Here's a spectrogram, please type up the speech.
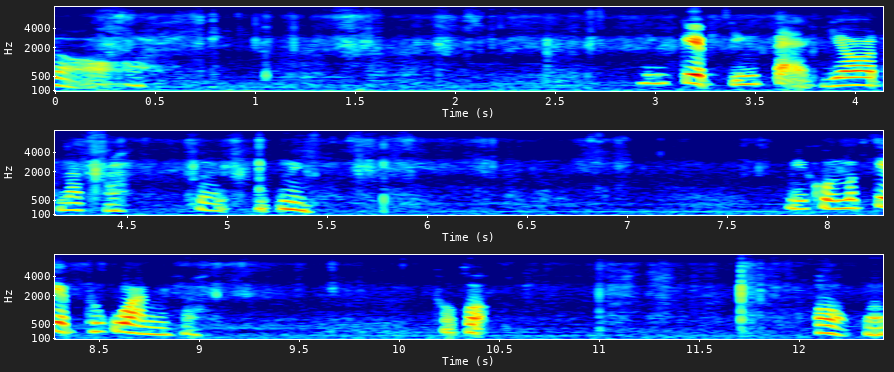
หยอยิ่งเก็บยิ่งแตกยอดนะคะ เพื่อนนี่มีคนมาเก็บทุกวันค่ะ เขาก็ออกไว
